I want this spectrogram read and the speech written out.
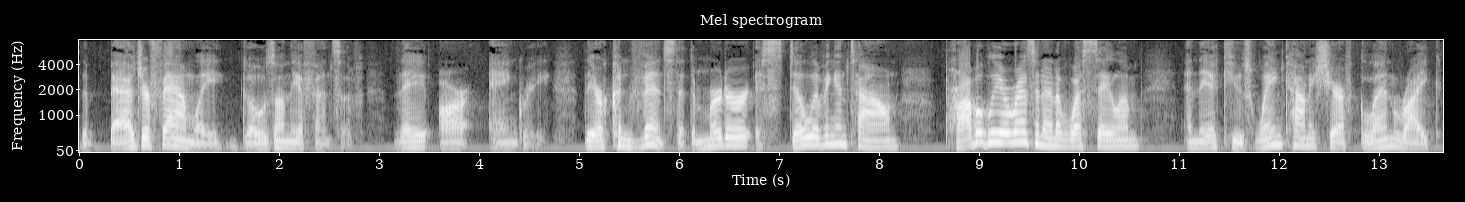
the Badger family goes on the offensive. They are angry. They are convinced that the murderer is still living in town, probably a resident of West Salem, and they accuse Wayne County Sheriff Glenn Reich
